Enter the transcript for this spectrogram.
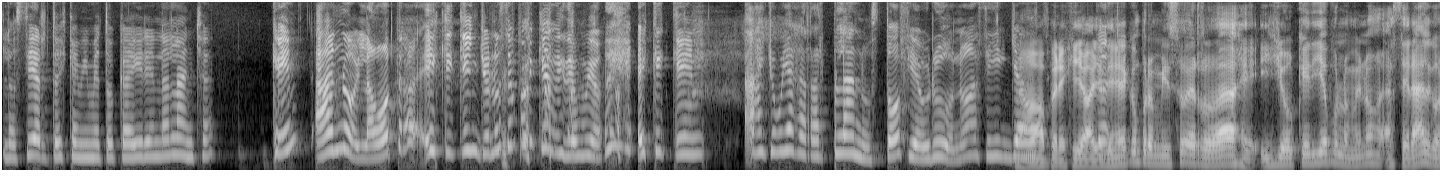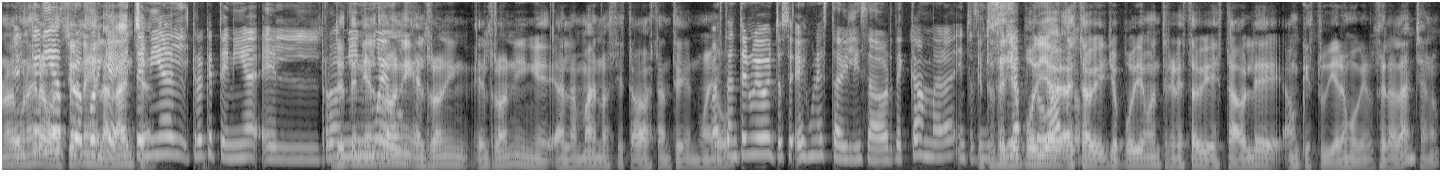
Lo cierto es que a mí me toca ir en la lancha. ¿Ken? Ah, no, la otra es que Ken, yo no sé por qué, Dios mío. Es que Ken ay, yo voy a agarrar planos, todo fiebrudo, ¿no? Así ya. No, pero es que yo, yo tenía el compromiso de rodaje y yo quería por lo menos hacer algo, ¿no? Algunas quería, grabaciones en la lancha. Tenía el, creo que tenía el running yo tenía el nuevo, running, el running, el running eh, a la mano, así estaba bastante nuevo. bastante nuevo, entonces es un estabilizador de cámara, entonces, Entonces yo podía, yo podía mantener estable aunque estuviera moviéndose la lancha, ¿no?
